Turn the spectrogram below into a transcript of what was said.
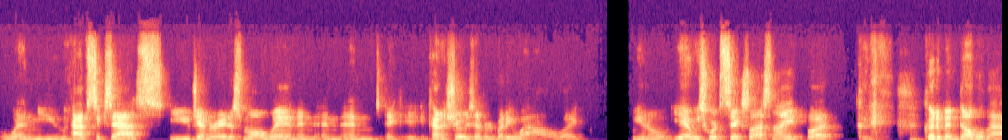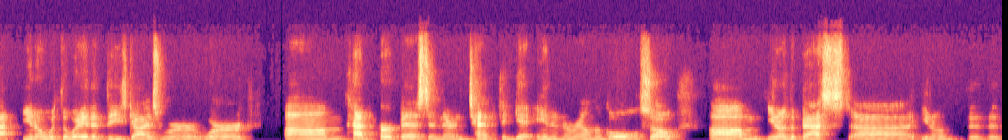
when you have success, you generate a small win, and and and it, it kind of shows everybody, wow, like you know, yeah, we scored six last night, but could could have been double that, you know, with the way that these guys were were um, had purpose and their intent to get in and around the goal. So, um, you know, the best, uh, you know, the, the,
